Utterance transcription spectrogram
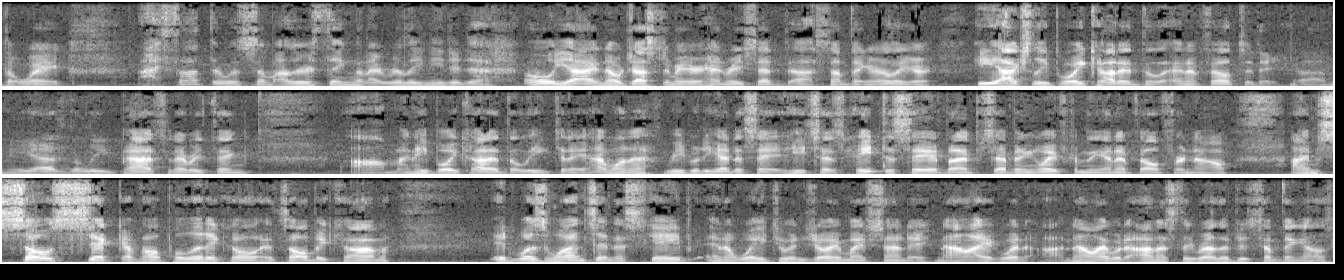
the way. I thought there was some other thing that I really needed to. Oh yeah, I know. Justin Mayer Henry said uh, something earlier. He actually boycotted the NFL today. Um, he has the league pass and everything, um, and he boycotted the league today. I want to read what he had to say. He says, "Hate to say it, but I'm stepping away from the NFL for now. I'm so sick of how political it's all become." It was once an escape and a way to enjoy my Sunday. Now I would now I would honestly rather do something else.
